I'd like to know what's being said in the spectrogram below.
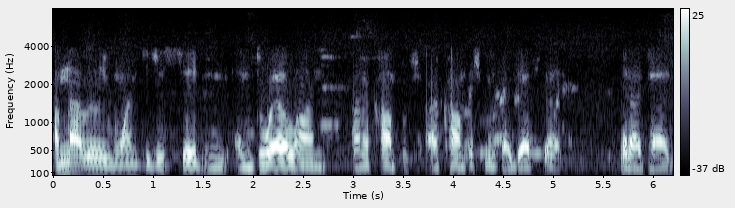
I'm not really one to just sit and, and dwell on on accomplish accomplishments, I guess that that I've had.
